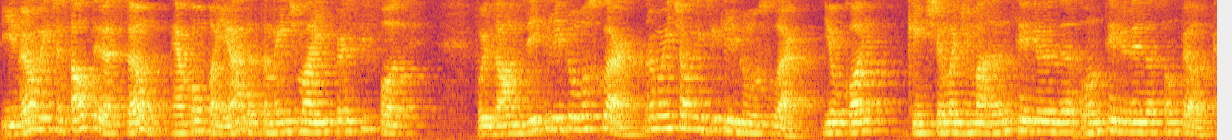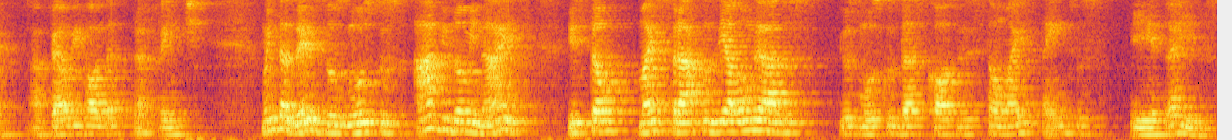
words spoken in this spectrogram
E normalmente essa alteração é acompanhada também de uma hipercifose, pois há um desequilíbrio muscular. Normalmente há um desequilíbrio muscular e ocorre o que a gente chama de uma anterioriza, anteriorização pélvica. A pelve roda para frente. Muitas vezes os músculos abdominais estão mais fracos e alongados e os músculos das costas estão mais tensos e retraídos.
